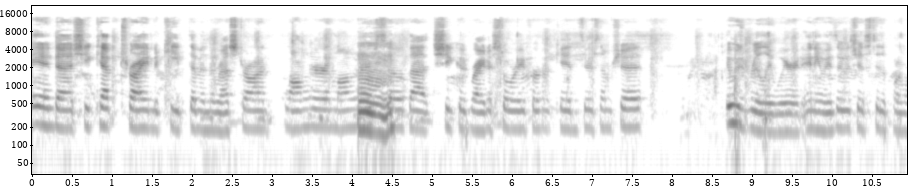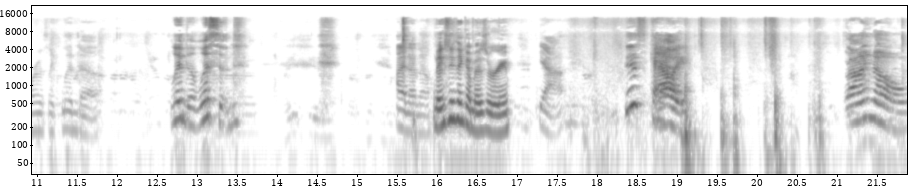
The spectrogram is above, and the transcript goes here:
and uh, she kept trying to keep them in the restaurant longer and longer Mm. so that she could write a story for her kids or some shit. It was really weird. Anyways, it was just to the point where I was like, Linda, Linda, listen. I don't know. Makes me think of misery. Yeah, this cat. I know.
